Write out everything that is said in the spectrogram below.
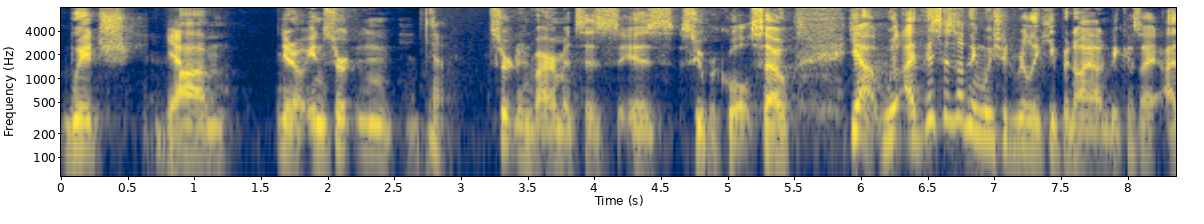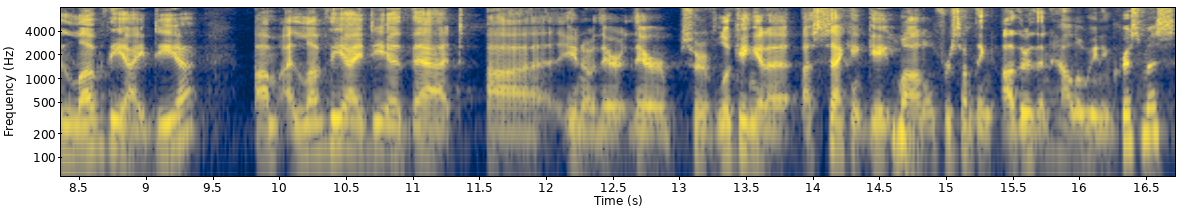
which, Yeah. um, you know, in certain Yeah. certain environments is is super cool. So, yeah, we, I, this is something we should really keep an eye on because I, I love the idea. Um, I love the idea that uh, you know they're they're sort of looking at a, a second gate model for something other than Halloween and Christmas.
